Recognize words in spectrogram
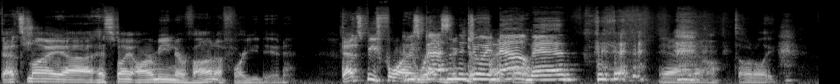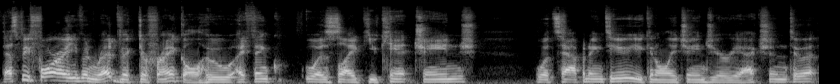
That's my uh, that's my army nirvana for you, dude. That's before Who's I read passing the Viktor joint now, man? Yeah, I know, totally. That's before I even read Viktor Frankl, who I think was like, you can't change what's happening to you. You can only change your reaction to it,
